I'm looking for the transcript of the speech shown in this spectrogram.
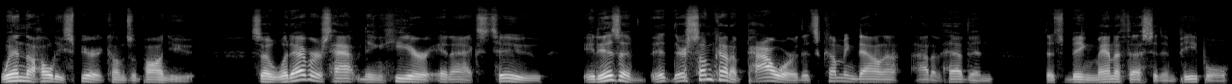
when the Holy Spirit comes upon you. So whatever's happening here in Acts 2, it is a it, there's some kind of power that's coming down out of heaven that's being manifested in people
